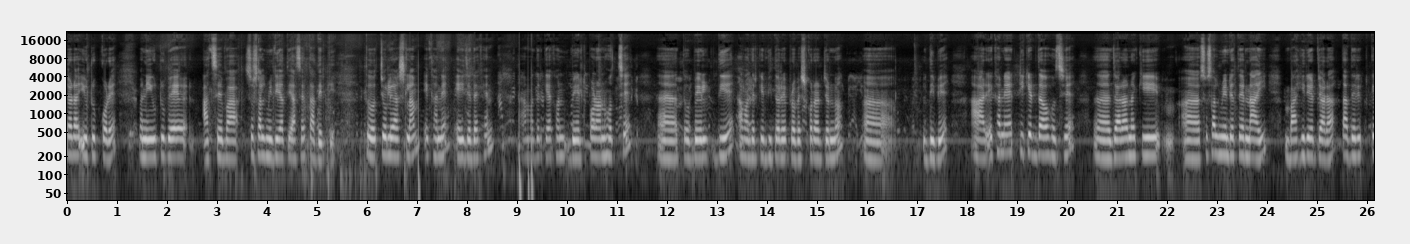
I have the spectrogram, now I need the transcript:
যারা ইউটিউব করে মানে ইউটিউবে আছে বা সোশ্যাল মিডিয়াতে আছে তাদেরকে। তো চলে আসলাম এখানে। এই যে দেখেন, আমাদেরকে এখন বেল্ট পরানো হচ্ছে। তো বেল্ট দিয়ে আমাদেরকে ভিতরে প্রবেশ করার জন্য দিবে। আর এখানে টিকিট দেওয়া হচ্ছে যারা নাকি সোশ্যাল মিডিয়াতে নাই, বাহিরের যারা, তাদেরকে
